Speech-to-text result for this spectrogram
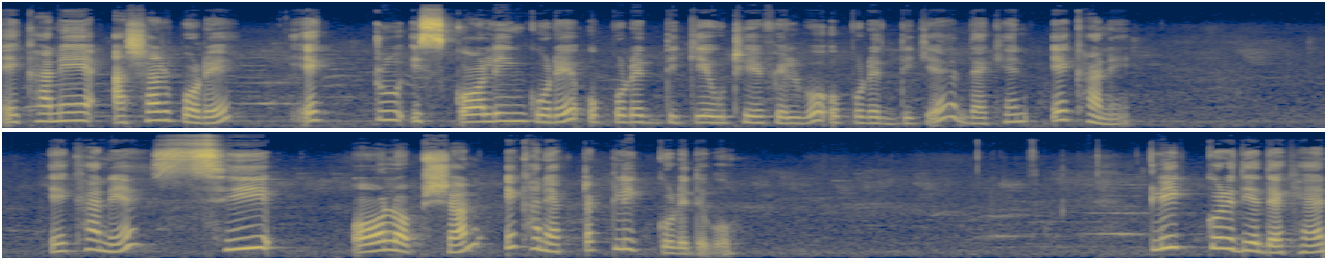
এখানে আসার পরে একটু স্কলিং করে উপরের দিকে উঠিয়ে ফেলব। উপরের দিকে দেখেন এখানে। এখানে সি অল অপশান এখানে একটা ক্লিক করে দেব। ক্লিক করে দিয়ে দেখেন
